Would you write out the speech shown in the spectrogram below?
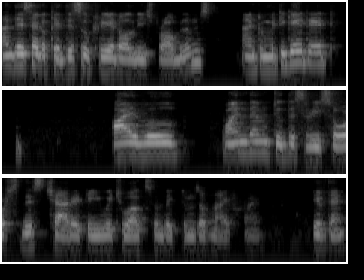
And they said, okay, this will create all these problems, and to mitigate it, I will point them to this resource, this charity which works with victims of knife crime. If then,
